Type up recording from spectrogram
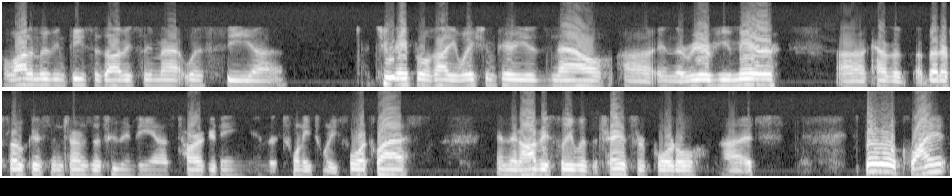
a lot of moving pieces, obviously, Matt, with the uh, two April evaluation periods now uh, in the rearview mirror uh, kind of a, a, better focus in terms of who Indiana's targeting in the 2024 class. And then obviously with the transfer portal, uh, it's it's been a little quiet.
